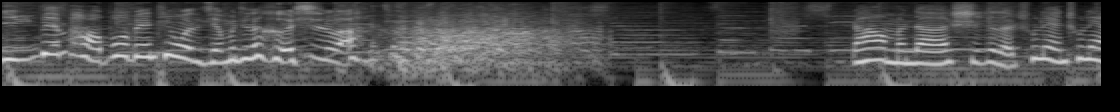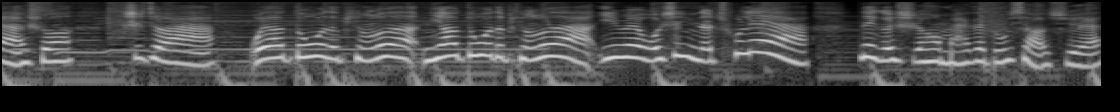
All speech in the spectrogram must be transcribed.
你边跑步边听我的节目，真的合适吗？然后我们的十九的初恋初恋啊说，十九啊，我要读我的评论，你要读我的评论啊，因为我是你的初恋啊。那个时候我们还在读小学，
